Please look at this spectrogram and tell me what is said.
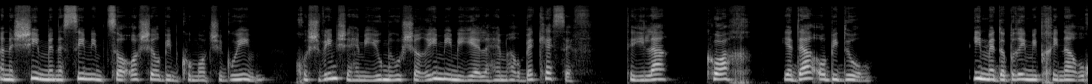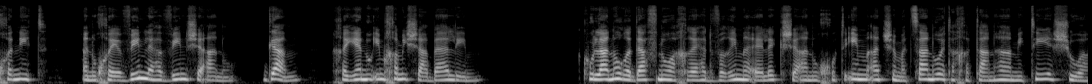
אנשים מנסים למצוא אושר במקומות שגויים, חושבים שהם יהיו מאושרים אם יהיה להם הרבה כסף, תהילה, כוח, ידע או בידור. אם מדברים מבחינה רוחנית, אנו חייבים להבין שאנו, גם, חיינו עם חמישה בעלים. כולנו רדפנו אחרי הדברים האלה כשאנו חוטאים עד שמצאנו את החתן האמיתי ישוע.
